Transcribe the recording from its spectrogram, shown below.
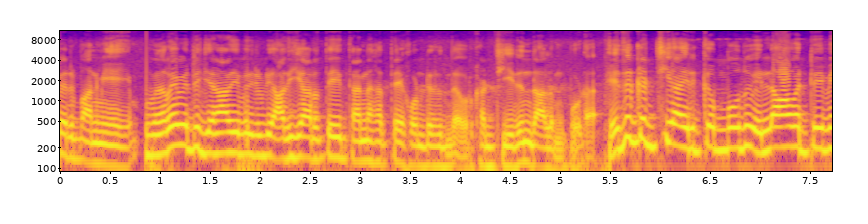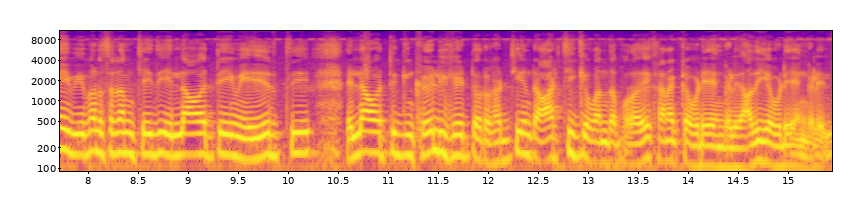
பெரும்பான்மையையும் நிறைவேற்று ஜனாதிபதியுடைய அதிகாரத்தை தன்னகத்தை கொண்டிருந்த ஒரு கட்சி இருந்தாலும் கூட எதிர்கட்சியாக இருக்கும்போது எல்லாவற்றையுமே விமர்சனம் செய்து எல்லாவற்றையும் எதிர்த்து எல்லாவற்றுக்கும் கேள்வி கேட்ட ஒரு கட்சி என்ற ஆட்சிக்கு வந்த பிறகு கணக்க விடயங்களில் அதிக விடயங்களில்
